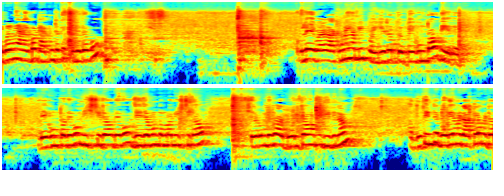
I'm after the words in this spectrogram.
এবার আমি আরেকবার ঢাকনিটাকে খুলে দেবো। খুলে এবার এখনই আমি ইয়েটা, বেগুনটাও দিয়ে দেবো। বেগুনটা দেবো, মিষ্টিটাও দেবো, যে যেমন তোমরা মিষ্টি খাও, সেরকম দেবো, আর বড়িটাও আমি দিয়ে দিলাম। আর দু তিনটে বড়ি আমি রাখলাম, এটা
